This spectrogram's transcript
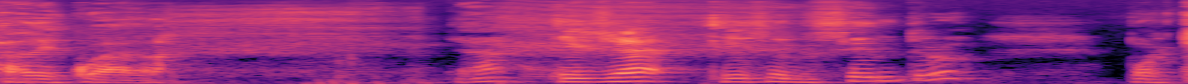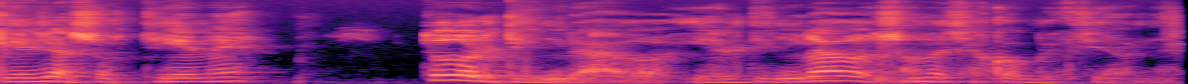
adecuada. ¿ya? Ella es el centro porque ella sostiene todo el tinglado y el tinglado son esas convicciones.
